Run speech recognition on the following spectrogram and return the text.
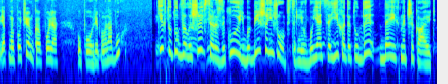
Як ми почуємо, коли Поля у погріб, вона бух. Ті, хто тут залишився, ризикують, бо більше ніж обстрілів бояться їхати туди, де їх не чекають.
